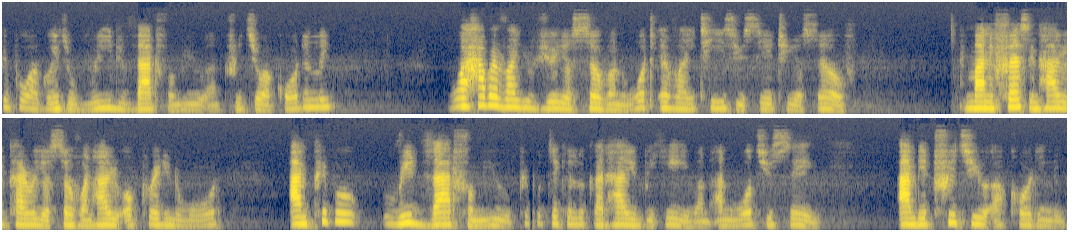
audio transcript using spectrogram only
people are going to read that from you and treat you accordingly. Well, however you view yourself and whatever it is you say to yourself, manifest in how you carry yourself and how you operate in the world and people read that from you people take a look at how you behave and, and what you say and they treat you accordingly.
